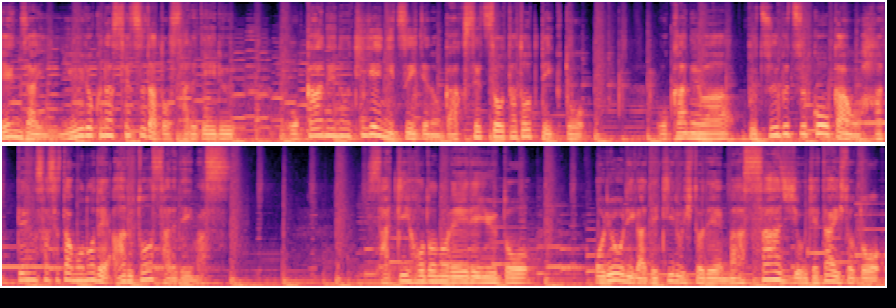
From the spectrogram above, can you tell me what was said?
現在有力な説だとされているお金の起源についての学説をたどっていくとお金は物々交換を発展させたものであるとされています。先ほどの例で言うとお料理ができる人でマッサージを受けたい人と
